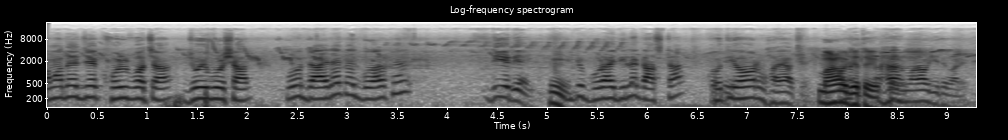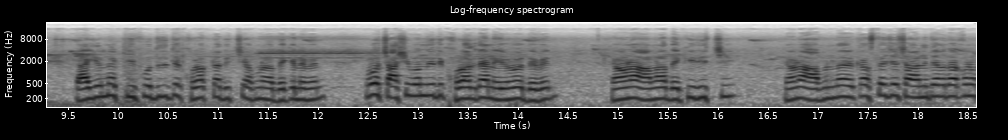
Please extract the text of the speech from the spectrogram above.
আমাদের যে খোল পচা জৈব সার পুরো ডাইরেক্ট এই গোড়াকে দিয়ে দেয়। কিন্তু গোড়ায় দিলে গাছটা ক্ষতি হওয়ার ভয় আছে। মারাও যেতে হ্যাঁ মারাও যেতে পারে। তাই জন্য কী পদ্ধতিতে খোরাকটা দিচ্ছি আপনারা দেখে নেবেন। কোনো চাষি বন্ধু যদি খোরাক দেন এইভাবে দেবেন। কেননা আমরা দেখিয়ে দিচ্ছি। কেননা আপনাদের কাছ থেকে যে চারা নিতে হবে তার কোনো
